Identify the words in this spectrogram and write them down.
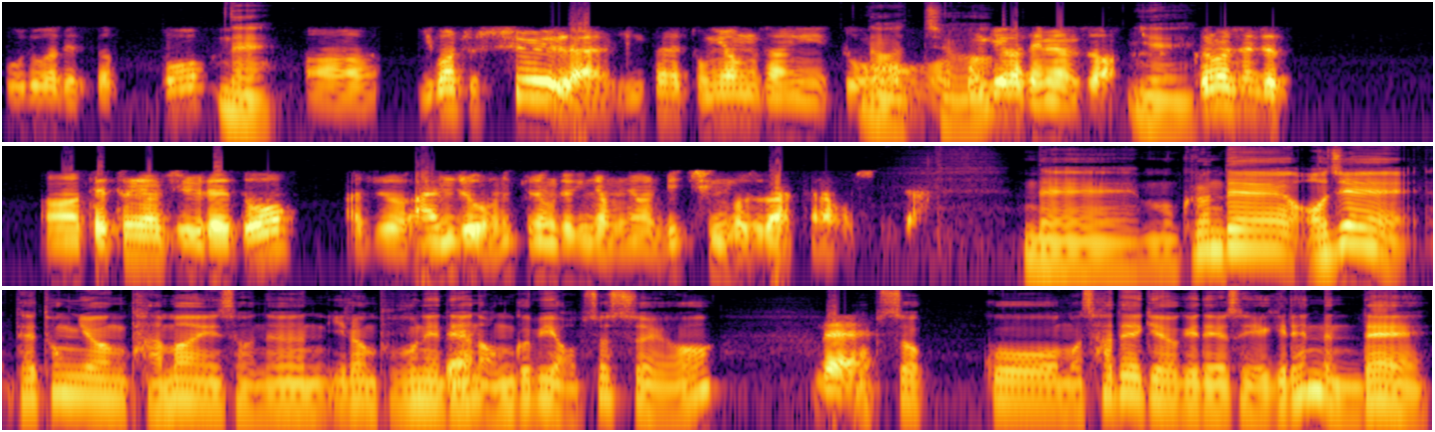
보도가 됐었고 네. 어, 이번 주 수요일 날 인터넷 동영상이 또 나왔죠. 어, 공개가 되면서 예. 그러면서 이제 어, 대통령 지휘에도 아주 안 좋은 부정적인 영향을 미친 것으로 나타나고 있습니다. 네. 뭐 그런데 어제 대통령 담화에서는 이런 부분에 대한 언급이 없었어요. 네. 없었고 뭐 4대 개혁에 대해서 얘기를 했는데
